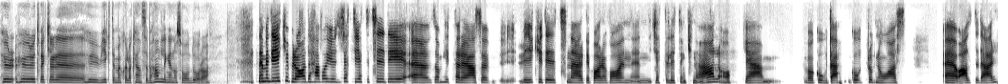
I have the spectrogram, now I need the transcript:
Hur, hur utvecklade, hur gick det med själva cancerbehandlingen och så då? då? Nej men det gick ju bra. Det här var ju jätte, jättetidigt. Eh, de hittade, alltså vi gick ju dit när det bara var en, en jätteliten knöl mm. och um, var goda, god prognos uh, och allt det där.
